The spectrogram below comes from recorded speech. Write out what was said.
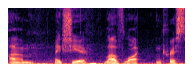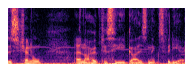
um, make sure you love, like and caress this channel and I hope to see you guys next video.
